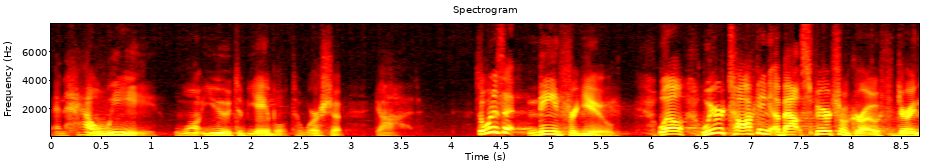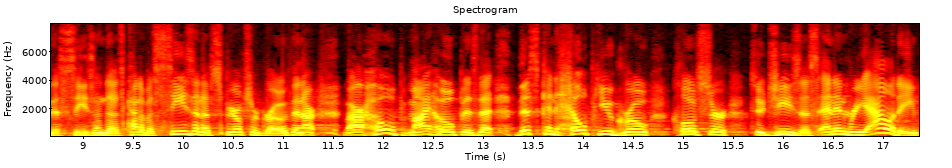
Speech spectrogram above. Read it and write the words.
and how we want you to be able to worship God. So what does that mean for you? Well, we're talking about spiritual growth during this season. That's kind of a season of spiritual growth. And our, our hope, my hope, is that this can help you grow closer to Jesus. And in reality,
